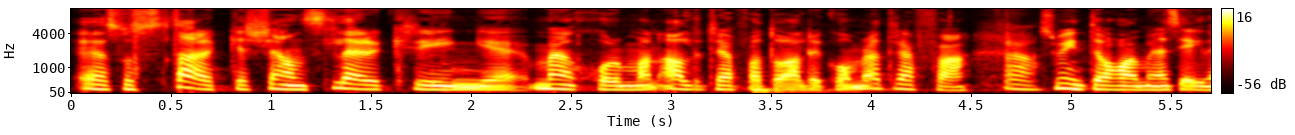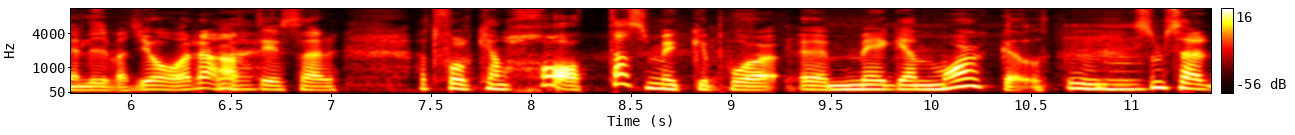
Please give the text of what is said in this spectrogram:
eh, så starka känslor kring eh, människor man aldrig träffat och aldrig kommer att träffa. Ja. Som inte har med ens egna liv att göra. Att, det är så här, att folk kan hata så mycket på eh, Meghan Markle. Som så här,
